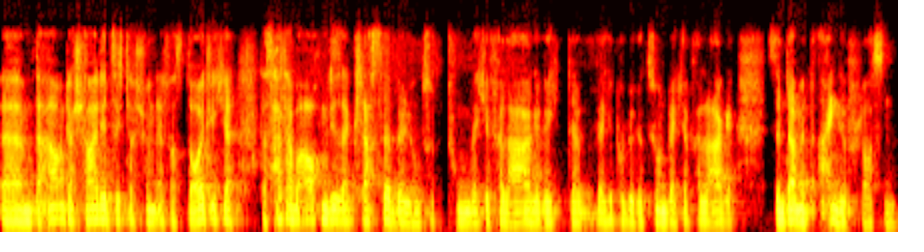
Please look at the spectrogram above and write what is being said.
ähm, da unterscheidet sich das schon etwas deutlicher. Das hat aber auch mit dieser Clusterbildung zu tun. Welche Verlage, welche, Publikationen, welche Verlage sind damit eingeflossen?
